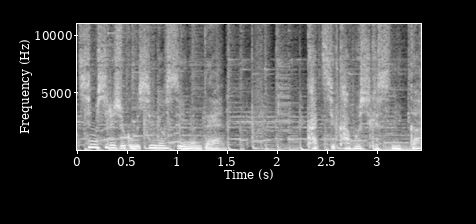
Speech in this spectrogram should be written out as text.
침실이 조금 신경 쓰이는데 같이 가보시겠습니까?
